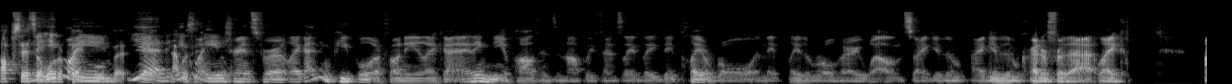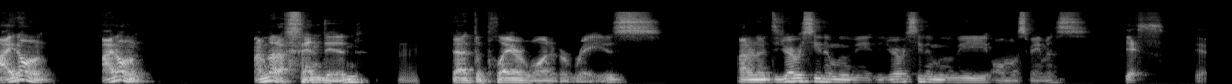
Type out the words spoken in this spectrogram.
upsets a lot Higuain, of people. But yeah, yeah the Higuain transfer, like I think people are funny. Like I, I think Neapolitans and Napoli fans, like they they play a role and they play the role very well, and so I give them I give them credit for that. Like I don't I don't I'm not offended hmm. that the player wanted a raise. I don't know. Did you ever see the movie? Did you ever see the movie Almost Famous? Yes. Yeah.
